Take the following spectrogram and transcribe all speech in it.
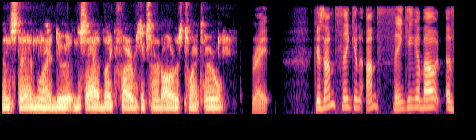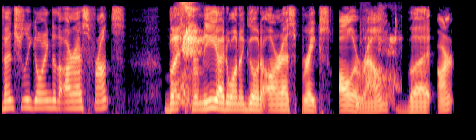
instead when I do it, and just add like five or six hundred dollars to my total. Right. Because I'm thinking, I'm thinking about eventually going to the RS fronts, but for me, I'd want to go to RS brakes all around. But aren't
